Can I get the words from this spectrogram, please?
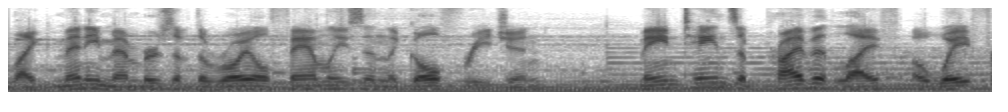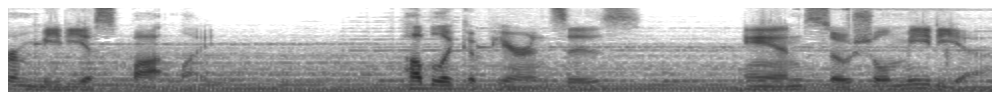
like many members of the royal families in the Gulf region, maintains a private life away from media spotlight. Public appearances, and social media.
